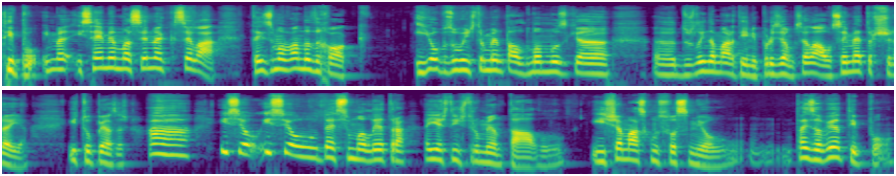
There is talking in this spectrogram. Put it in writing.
Tipo, isso é a mesma cena que, sei lá, tens uma banda de rock e ouves o instrumental de uma música uh, dos Linda Martini, por exemplo, sei lá, o 100 metros sereia, e tu pensas, ah, e se eu, e se eu desse uma letra a este instrumental e chamasse como se fosse meu? Estás a ver? Tipo,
